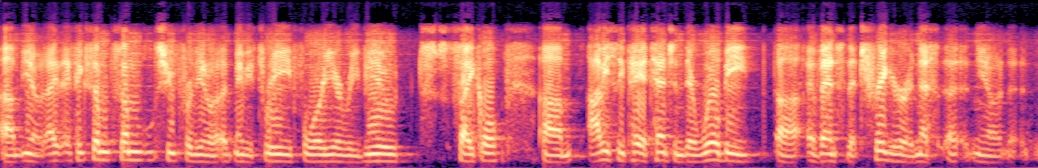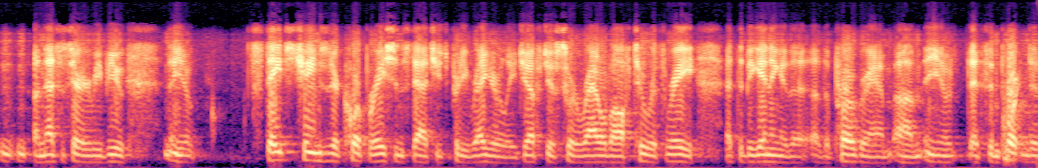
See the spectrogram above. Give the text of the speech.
Um, you know I, think some some shoot for you know maybe three four year review cycle. Um, obviously, pay attention. There will be uh, events that trigger a, uh, you know, a necessary review. States change their corporation statutes pretty regularly. Jeff just sort of rattled off two or three at the beginning of the of the program. Um, you know, it's important to,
